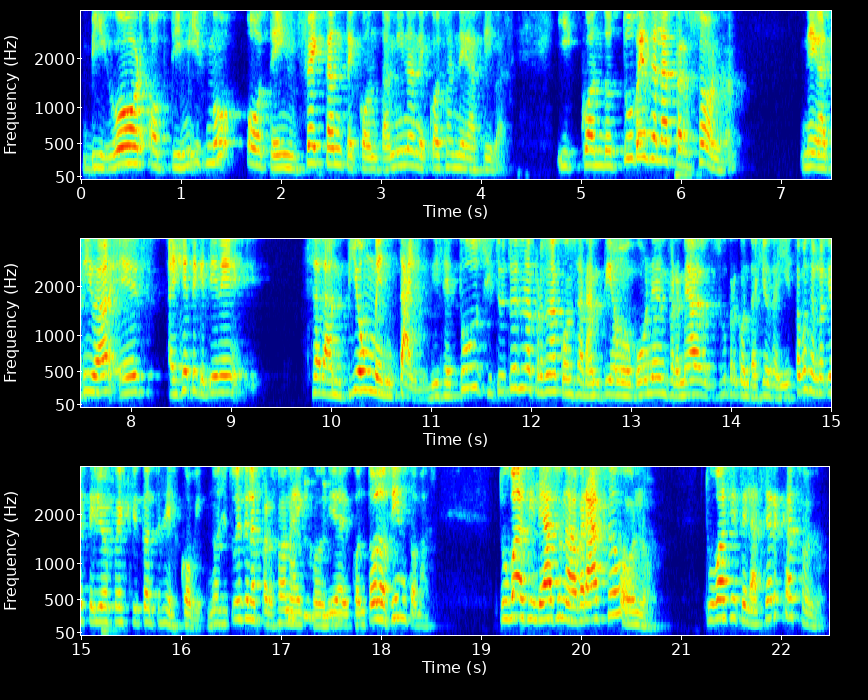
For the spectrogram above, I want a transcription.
vigor, optimismo, o te infectan, te contaminan de cosas negativas. Y cuando tú ves a la persona negativa, es, hay gente que tiene sarampión mental. Dice, tú, si tú, eres una persona con sarampión o con una enfermedad súper contagiosa, y estamos hablando que este libro fue escrito antes del COVID, ¿no? Si tú ves a la persona con, con todos los síntomas, ¿tú vas y le das un abrazo o no? ¿Tú vas y te la acercas o no?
